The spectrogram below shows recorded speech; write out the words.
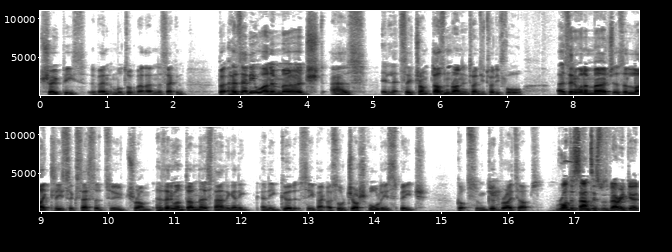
showpiece event, and we'll talk about that in a second. But has anyone emerged as, let's say, Trump doesn't run in 2024? Has anyone emerged as a likely successor to Trump? Has anyone done their standing any any good at CPAC? I saw Josh Hawley's speech, got some good write ups. Ron DeSantis was very good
